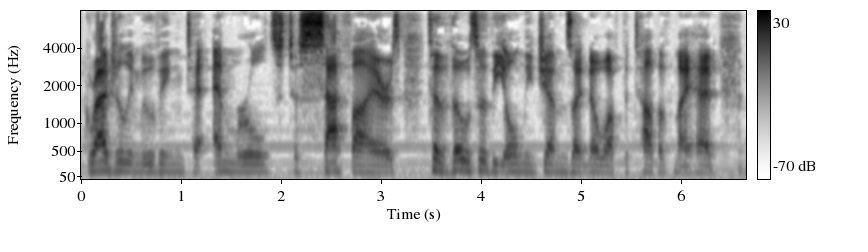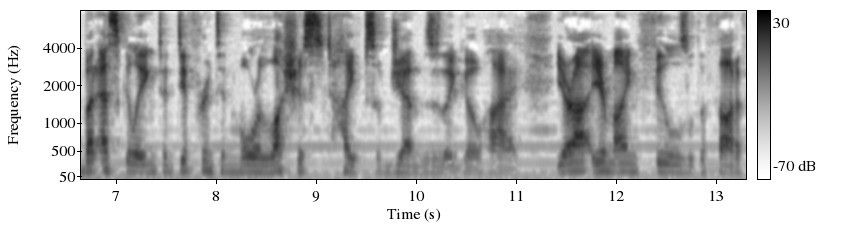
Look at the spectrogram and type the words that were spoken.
gradually moving to emeralds, to sapphires, to those are the only gems I know off the top of my head, but escalating to different and more luscious types of gems as they go high. Your, uh, your mind fills with the thought of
